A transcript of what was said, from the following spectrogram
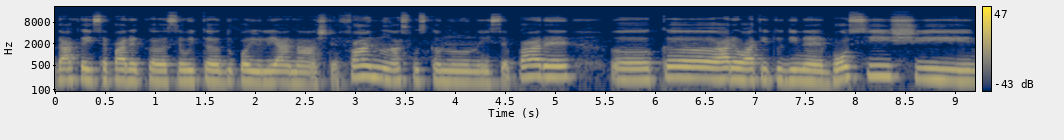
dacă îi se pare că se uită după Iuliana Ștefan, a spus că nu îi se pare, că are o atitudine bossy și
